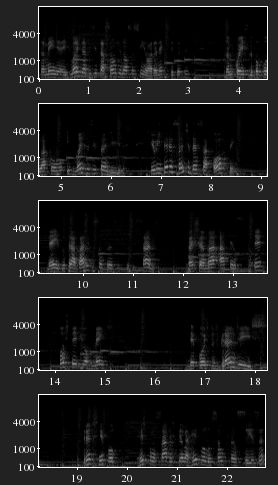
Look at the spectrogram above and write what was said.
Também é Irmãs da Visitação de Nossa Senhora, né? que depois foi nome conhecido popular como Irmãs Visitandinas. E o interessante dessa ordem né, e do trabalho de São Francisco de Sales vai chamar a atenção até posteriormente, depois dos grandes, grandes responsáveis pela Revolução Francesa,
